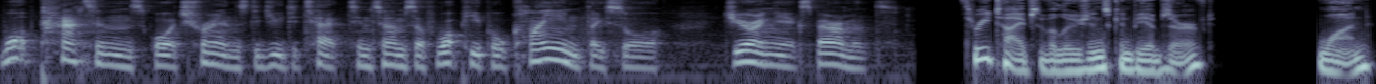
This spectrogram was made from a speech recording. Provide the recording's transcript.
what patterns or trends did you detect in terms of what people claimed they saw during the experiment? Three types of illusions can be observed. 1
